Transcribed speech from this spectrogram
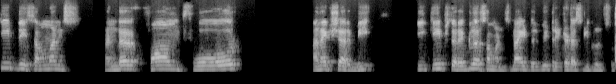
keep the summons under form 4 annexure B. He keeps the regular summons. Now it will be treated as legal suit.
